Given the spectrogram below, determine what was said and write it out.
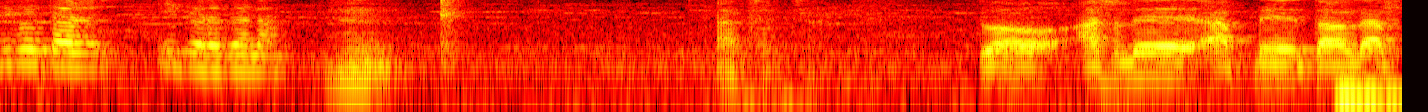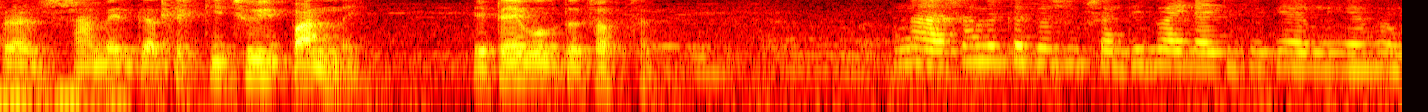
জীবন তো আর ই করা যায় না। আচ্ছা আচ্ছা। তো আসলে আপনি তাহলে আপনার স্বামীর কাছে কিছুই পান নাই? এটাই বলতে চাচ্ছেন? না স্বামীর কাছে সুখ শান্তি পাই না কিছু এমনি এখন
